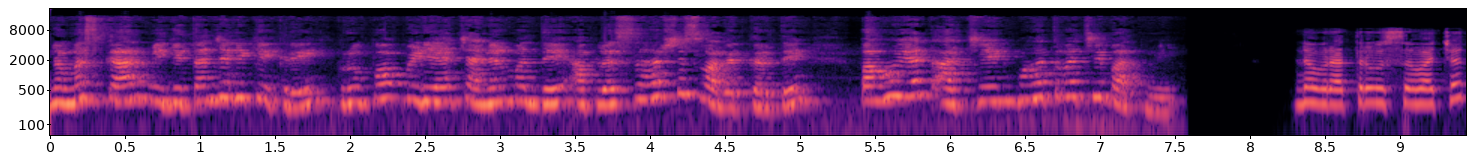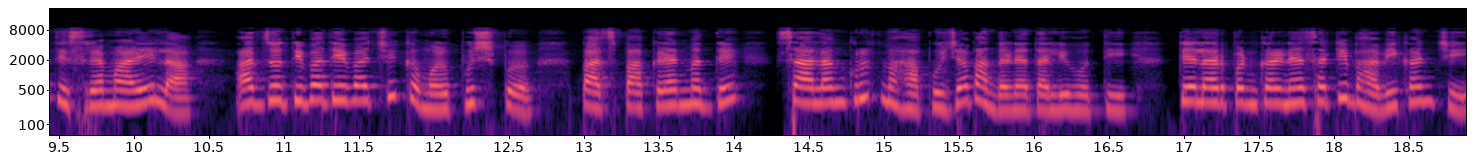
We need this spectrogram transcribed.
नमस्कार मी गीतांजली केकरे. ग्रुप ऑफ मीडिया चॅनलमध्ये आपलं सहर्ष स्वागत करते. पाहूयात आजची एक महत्वाची बातमी. नवरात्र उत्सवाच्या तिसऱ्या माळेला आज ज्योतिबा देवाची कमळ पुष्प पाच पाकळ्यांमध्ये सालांकृत महापूजा बांधण्यात आली होती. तेल अर्पण करण्यासाठी भाविकांची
